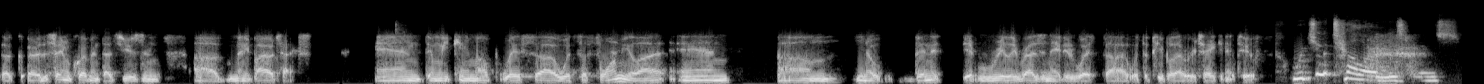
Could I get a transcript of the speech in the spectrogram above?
or the same equipment that's used in uh, many biotechs. And then we came up with, uh, with the formula and, um, you know, then it it really resonated with uh, with the people that we were taking it to. Would you tell our listeners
